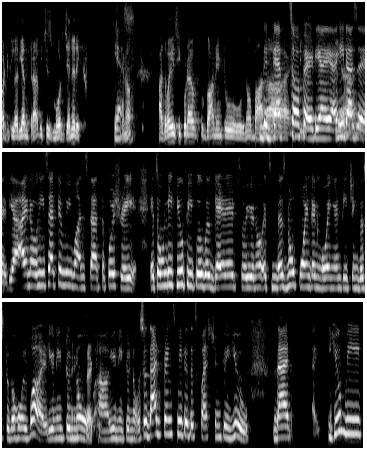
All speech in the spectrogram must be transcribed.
particular yantra which is more generic Yes. you know otherwise he could have gone into you know bala the depths of things. it. Yeah yeah he Yeah, does it. Yeah i know. He said to me once that the push rate it's only few people will get it. So you know it's there's no point in going and teaching this to the whole world. You need to know Exactly. uh, you need to know. So that brings me to this question to you that you meet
